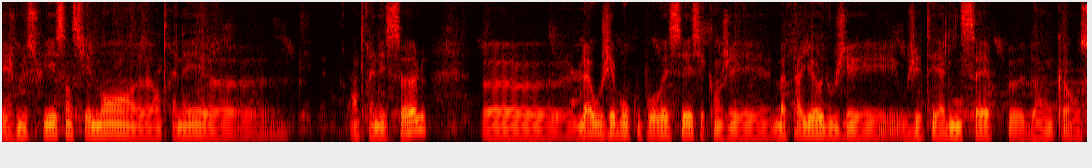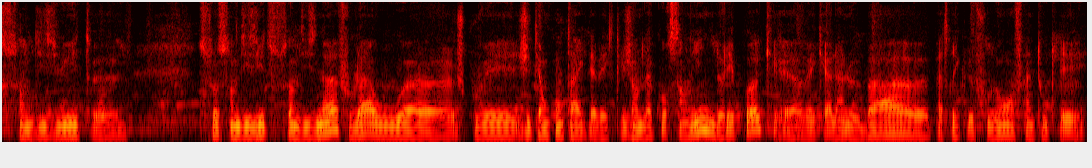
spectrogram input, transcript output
et je me suis essentiellement euh, entraîné euh, entraîné seul. là où j'ai beaucoup progressé, c'est quand j'ai ma période où j'ai où j'étais à l'INSEP, donc en 78, 78-79, où là où euh, je pouvais, j'étais en contact avec les gens de la course en ligne de l'époque, avec Alain Lebas, euh, Patrick Le Foulon, enfin toutes les,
